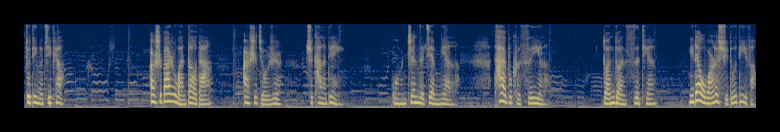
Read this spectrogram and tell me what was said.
就订了机票。二十八日晚到达，二十九日去看了电影，我们真的见面了，太不可思议了。短短四天，你带我玩了许多地方，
